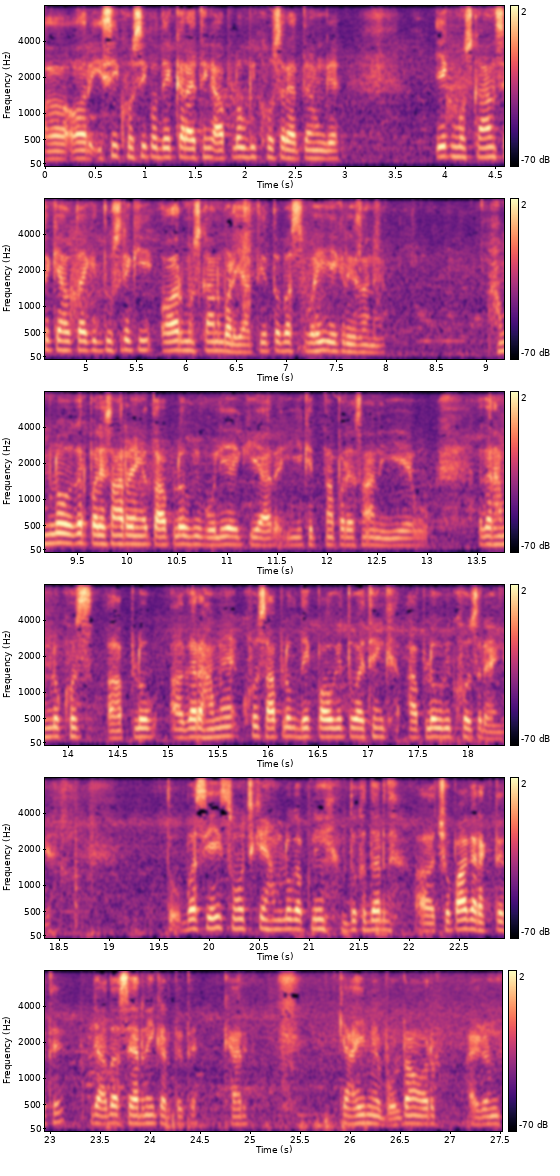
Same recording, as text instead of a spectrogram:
और इसी खुशी को देखकर आई थिंक आप लोग भी खुश रहते होंगे। एक मुस्कान से क्या होता है कि दूसरे की और मुस्कान बढ़ जाती है तो बस वही एक रीज़न है। हम लोग अगर परेशान रहेंगे तो आप लोग भी बोलिए कि यार ये कितना परेशान है, ये वो। अगर हम लोग खुश, आप लोग, अगर हमें खुश आप लोग देख पाओगे तो आई थिंक आप लोग भी खुश रहेंगे। तो बस यही सोच के हम लोग अपनी दुख दर्द छुपा कर रखते थे, ज़्यादा शेयर नहीं करते थे। खैर, क्या ही मैं बोल रहा हूँ और आई डोंट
